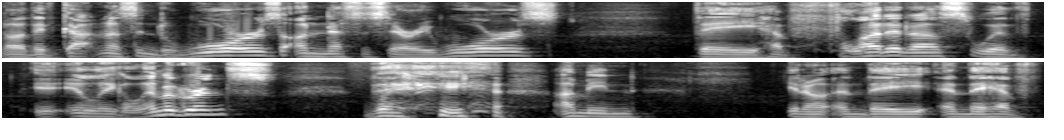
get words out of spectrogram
Uh, they've gotten us into wars, unnecessary wars. They have flooded us with I- illegal immigrants. They, I mean, you know, and they and they have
